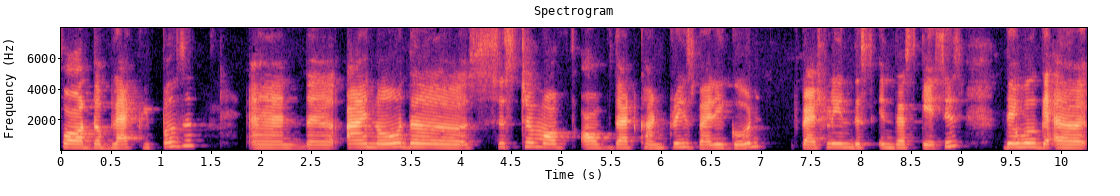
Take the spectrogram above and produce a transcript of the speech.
for the black peoples. And i know the system of of that country is very good especially in this in this cases. They will get uh,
